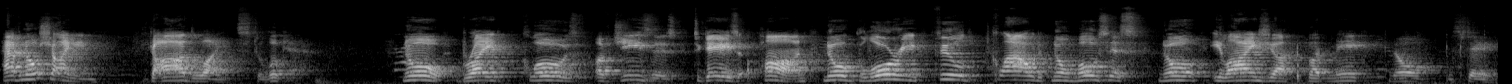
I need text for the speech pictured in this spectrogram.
have no shining God lights to look at no bright clothes of Jesus to gaze upon, no glory filled cloud, no Moses, no Elijah, but make no mistake.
